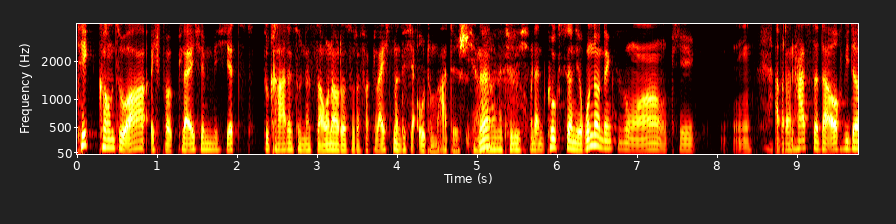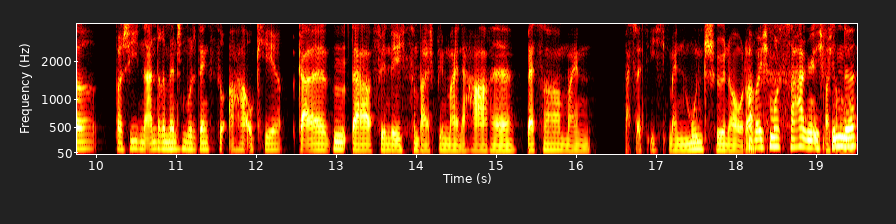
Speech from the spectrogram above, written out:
Tick kommt, so, ah, ich vergleiche mich jetzt, so gerade so in der Sauna oder so, da vergleicht man sich ja automatisch. Ja, ne? natürlich. Und dann guckst du dann hier runter und denkst so, ah, okay. Hm. Aber dann hast du da auch wieder verschiedene andere Menschen, wo du denkst so, aha, okay, geil, Hm. da finde ich zum Beispiel meine Haare besser, mein, was weiß ich, mein Mund schöner oder. Aber ich muss sagen, ich finde,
